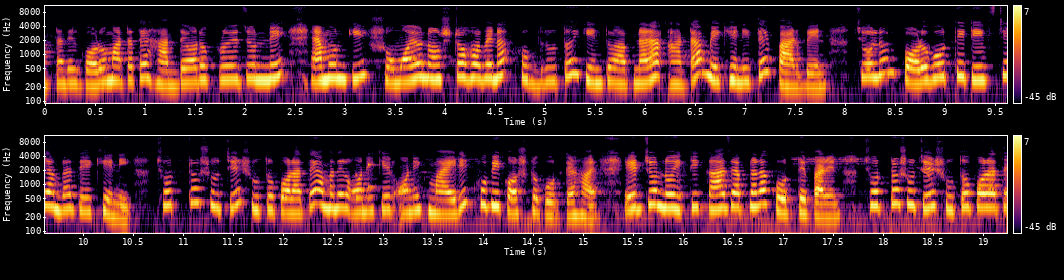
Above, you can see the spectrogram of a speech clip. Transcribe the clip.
আপনাদের গরম আটাতে হাত দেওয়ারও প্রয়োজন নেই। এমনকি সময়ও নষ্ট হবে না, খুব দ্রুতই কিন্তু আপনারা আটা মেখে নিতে পারবেন। চলুন পরবর্তী টিপসটি আমরা দেখে নিই। ছোট্ট সূচে সুতো পরাতে আমাদের অনেকের অনেক মায়েরই খুবই কষ্ট করতে হয়। এর জন্য একটি কাজ আপনারা করতে পারেন। ছোট্ট সূচে সুতো পরাতে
